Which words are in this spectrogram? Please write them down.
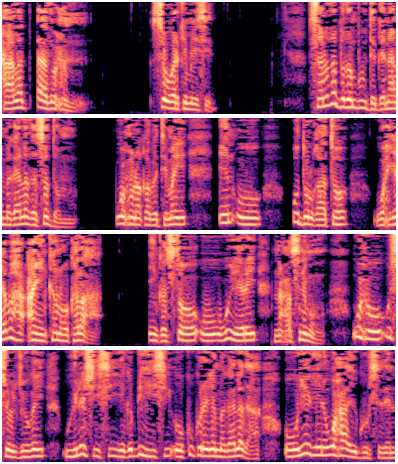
xaalad aad u xun. Sannado badan buu deganaa magaalada sodom. Wuxuuna qabatimay in uu u dulqaato waxyaabaha caynkan oo kale ah inkastoo uu ugu yeeray nacasnimo wuxuu u soo joogay wiilashiisii iyo gabdhihiisii oo ku koraya magaalada oo iyagiina waxa ay guursadeen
